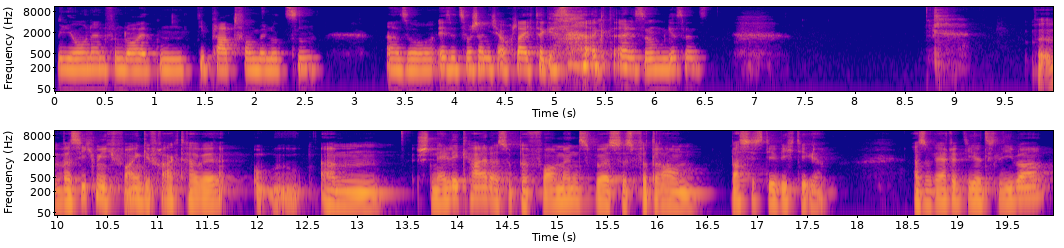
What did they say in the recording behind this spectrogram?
Millionen von Leuten die Plattform benutzen also ist jetzt wahrscheinlich auch leichter gesagt als umgesetzt. Was ich mich vorhin gefragt habe, ähm, Schnelligkeit, also Performance versus Vertrauen. Was ist dir wichtiger? Also wäre dir jetzt lieber,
